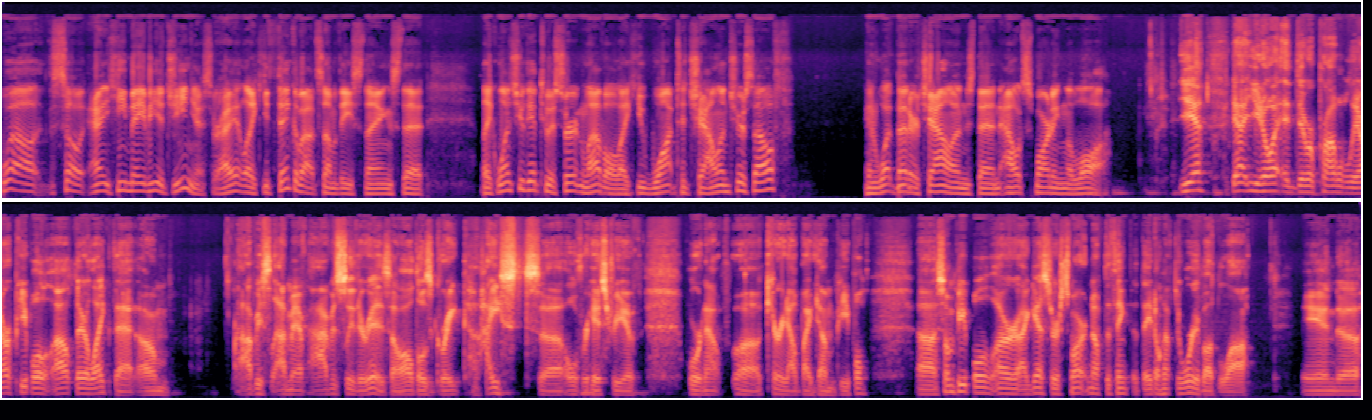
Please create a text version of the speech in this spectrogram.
Well, so and he may be a genius, right? Like you think about some of these things that, like, once you get to a certain level, like you want to challenge yourself and what better challenge than outsmarting the law? Yeah, yeah. You know what? There probably are people out there like that. Um, obviously, I mean, obviously there is all those great heists uh, over history of were now uh, carried out by dumb people. Uh, some people are, I guess, are smart enough to think that they don't have to worry about the law. And uh,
